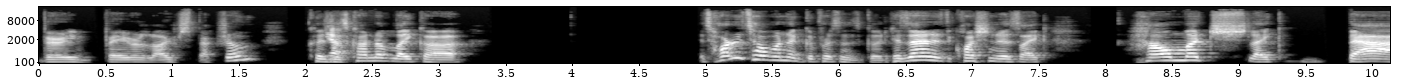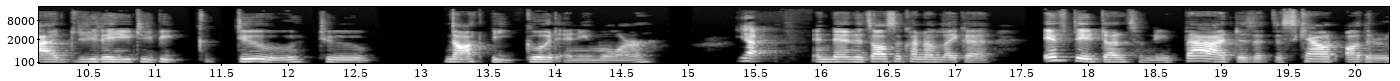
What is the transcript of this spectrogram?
very, very large spectrum because Yeah. it's kind of like a. It's hard to tell when a good person is good because then the question is like, how much like bad do they need to be do to not be good anymore? Yep. And then it's also kind of like a if they've done something bad, does it discount other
